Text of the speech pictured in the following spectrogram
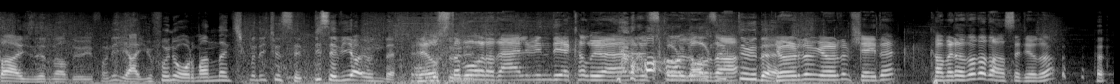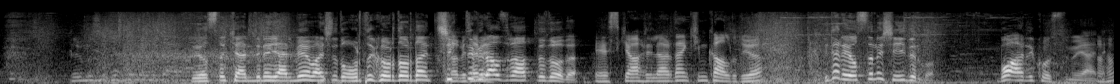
Daha ejderini alıyor Euphony. Ya Euphony ormandan çıkmadığı için se- bir seviye önde. Onu da Reus da bu arada üst koridorda. Dans etti bir de. Gördüm gördüm şeyde. Kamerada da dans ediyordu. Reus da kendine gelmeye başladı. Orta koridordan çıktı Tabii, tabii. biraz rahatladı o da. Eski ahrilerden kim kaldı diyor. Bir de Reus'tanın şeyidir bu. Bu ahri kostümü yani. Aha.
